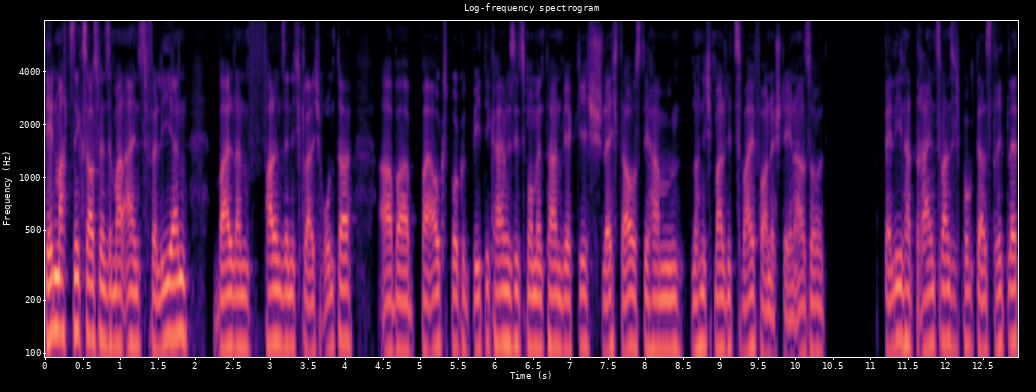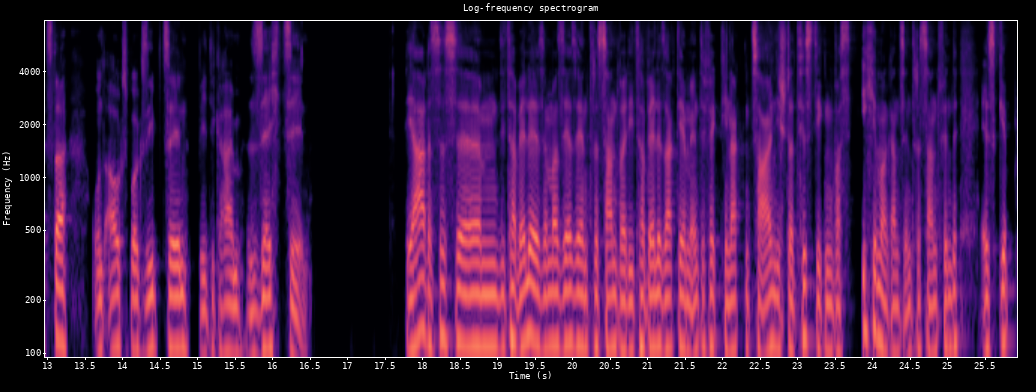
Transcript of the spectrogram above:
denen macht es nichts aus, wenn sie mal eins verlieren, weil dann fallen sie nicht gleich runter. Aber bei Augsburg und Bietigheim sieht es momentan wirklich schlecht aus. Die haben noch nicht mal die zwei vorne stehen. Also Berlin hat 23 Punkte als Drittletzter und Augsburg 17, Bietigheim 16. Ja, das ist, ähm, die Tabelle ist immer sehr, sehr interessant, weil die Tabelle sagt ja im Endeffekt die nackten Zahlen, die Statistiken. Was ich immer ganz interessant finde, es gibt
